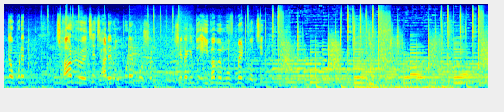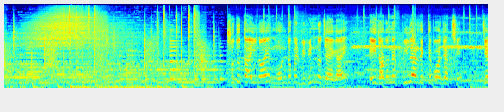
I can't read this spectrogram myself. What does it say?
একটা উপরে ঝাড় রয়েছে, ঝাড়ের উপরের পোর্শন সেটা কিন্তু এইভাবে মুভমেন্ট করছে। মণ্ডপের বিভিন্ন জায়গায় এই ধরনের পিলার দেখতে পাওয়া যাচ্ছে। যে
